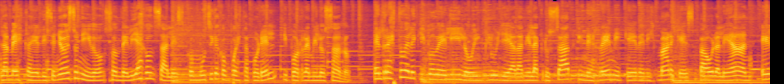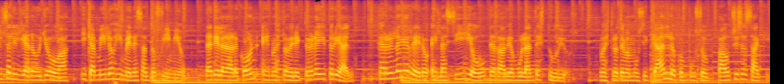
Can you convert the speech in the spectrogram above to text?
La mezcla y el diseño de sonido son de Elías González con música compuesta por él y por Remy Lozano. El resto del equipo de El Hilo incluye a Daniela Cruzat, Inés Renique, Denis Márquez, Paula Leán, Elsa Liliana Ulloa y Camilo Jiménez Santofimio. Daniel Alarcón es nuestro director editorial. Carolina Guerrero es la CEO de Radio Ambulante Studios. Nuestro tema musical lo compuso Pauchi Sasaki.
